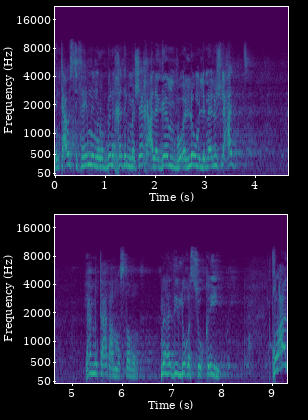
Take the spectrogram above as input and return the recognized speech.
انت عاوز تفهمني ان ربنا خد المشايخ على جنب وقال لهم اللي ما قالوش لحد؟ يا عم انت قاعد على المصطبة. ما هذه اللغة السوقية؟ القرآن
